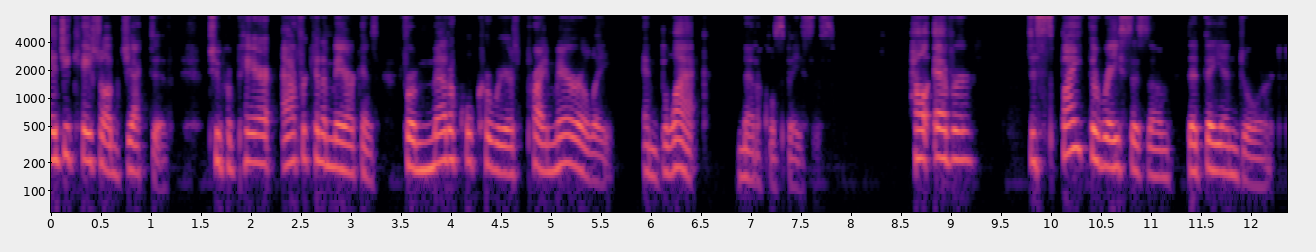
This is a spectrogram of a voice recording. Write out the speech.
educational objective to prepare African-Americans for medical careers primarily in Black medical spaces. However, despite the racism that they endured,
